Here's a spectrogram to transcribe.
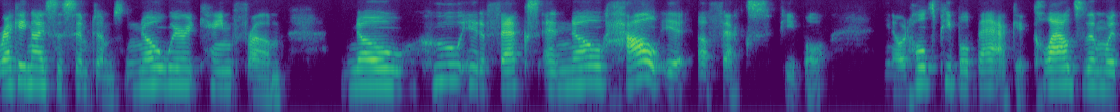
recognize the symptoms, know where it came from, know who it affects, and know how it affects people. You know, it holds people back. It clouds them with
